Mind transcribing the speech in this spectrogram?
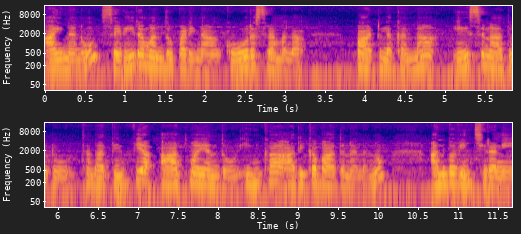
ఆయనను శరీరమందు పడిన ఘోర శ్రమల పాటుల కన్నా ఏసునాథుడు తన దివ్య ఆత్మయందు ఇంకా అధిక బాధనలను అనుభవించిరని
